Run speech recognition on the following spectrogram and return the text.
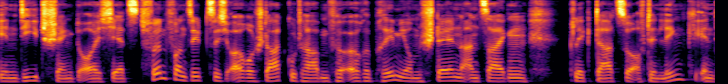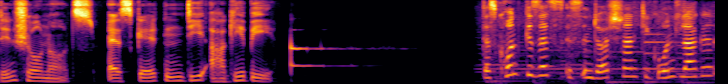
Indeed schenkt euch jetzt 75 Euro Startguthaben für eure Premium-Stellenanzeigen. Klickt dazu auf den Link in den Show Notes. Es gelten die AGB. Das Grundgesetz ist in Deutschland die Grundlage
